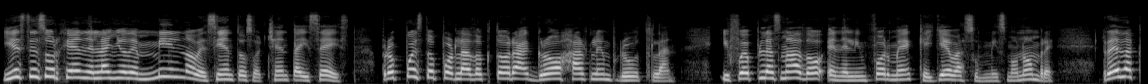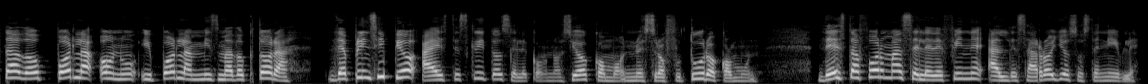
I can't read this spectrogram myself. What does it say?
y este surge en el año de 1986, propuesto por la doctora Gro Harlem Brundtland, y fue plasmado en el informe que lleva su mismo nombre, redactado por la ONU y por la misma doctora. De principio a este escrito se le conoció como nuestro futuro común. De esta forma se le define al desarrollo sostenible,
